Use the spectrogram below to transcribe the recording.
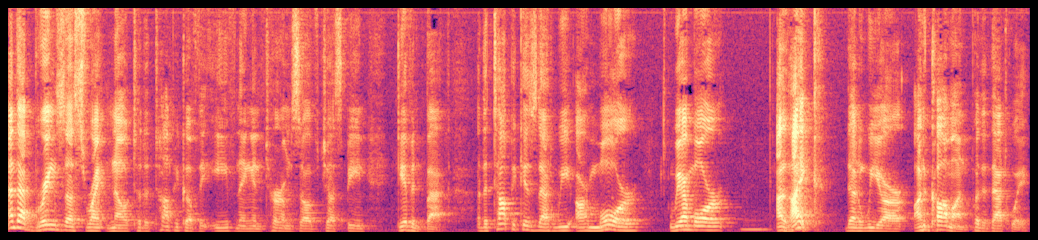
And that brings us right now to the topic of the evening in terms of just being given back. The topic is that we are more, we are more alike then we are uncommon, put it that way.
